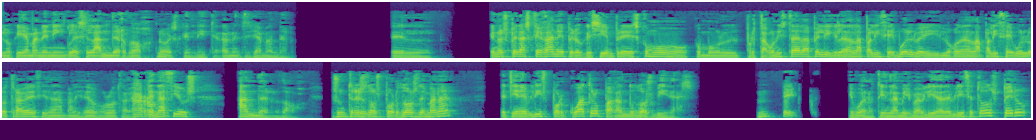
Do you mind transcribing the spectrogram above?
lo que llaman en inglés el underdog, ¿no? Es que literalmente se llama underdog. El, que no esperas que gane, pero que siempre es como, como el protagonista de la peli que le dan la paliza y vuelve, y luego le dan la paliza y vuelve otra vez, y le dan la paliza y vuelve otra vez. Tenacious Underdog. Es un 3-2 por 2 de mana que tiene Blitz por 4 pagando dos vidas. ¿Mm? Sí. Y bueno, tiene la misma habilidad de Blitz de todos, pero,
